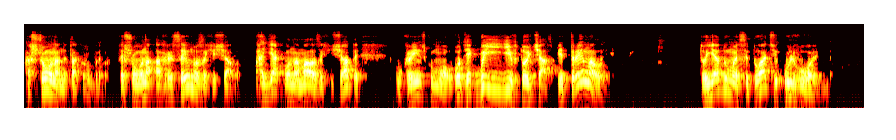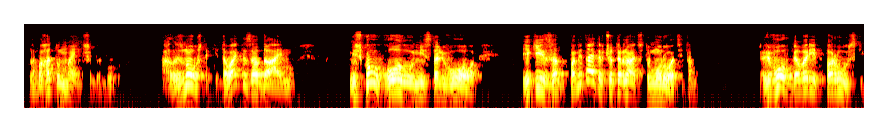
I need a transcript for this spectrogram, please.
А що вона не так робила? Те, що вона агресивно захищала. А як вона мала захищати українську мову? От якби її в той час підтримали, то я думаю, ситуацію у Львові набагато менше би було. Але знову ж таки, давайте згадаємо міського голову міста Львова, який, пам'ятаєте, в 2014 році там Львов говорить по-русски,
